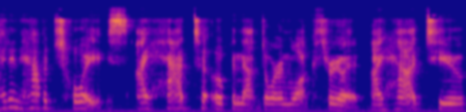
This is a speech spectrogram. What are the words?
I didn't have a choice. I had to open that door and walk through it. I had to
